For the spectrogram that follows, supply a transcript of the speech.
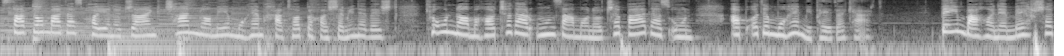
صدام بعد از پایان جنگ چند نامه مهم خطاب به هاشمی نوشت که اون نامه ها چه در اون زمان و چه بعد از اون ابعاد مهمی پیدا کرد. به این بهانه مهرشاد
